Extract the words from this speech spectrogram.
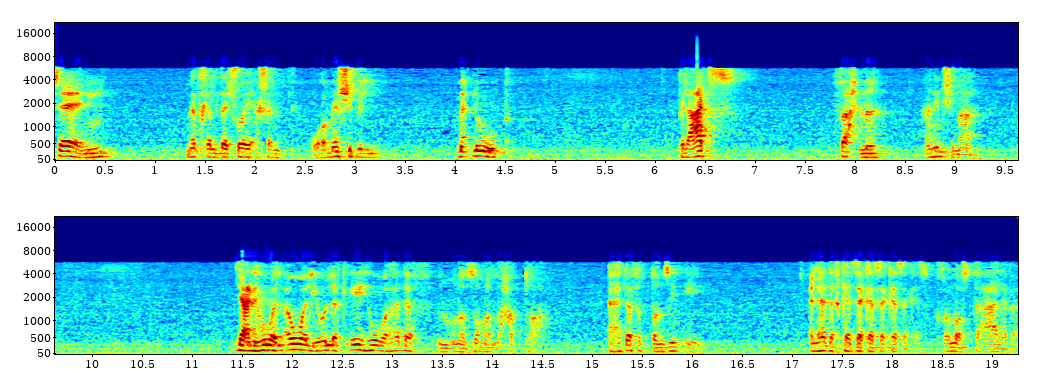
تاني مدخل ده شوية عشان هو ماشي بالمقلوب. بالعكس فاحنا هنمشي معاه. يعني هو الأول يقول لك إيه هو هدف المنظمة اللي حطها أهداف التنظيم إيه؟ الهدف كذا كذا كذا كذا. خلاص تعالى بقى.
